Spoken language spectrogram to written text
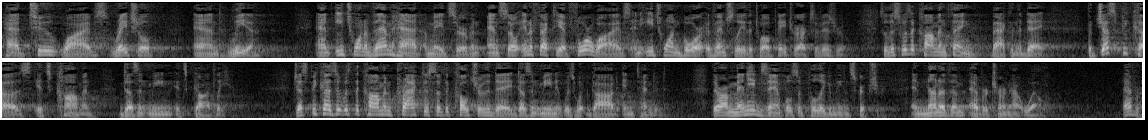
had two wives, Rachel and Leah, and each one of them had a maidservant, and so in effect he had four wives, and each one bore eventually the 12 patriarchs of Israel. So this was a common thing back in the day. But just because it's common doesn't mean it's godly. Just because it was the common practice of the culture of the day doesn't mean it was what God intended. There are many examples of polygamy in Scripture, and none of them ever turn out well. Ever.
